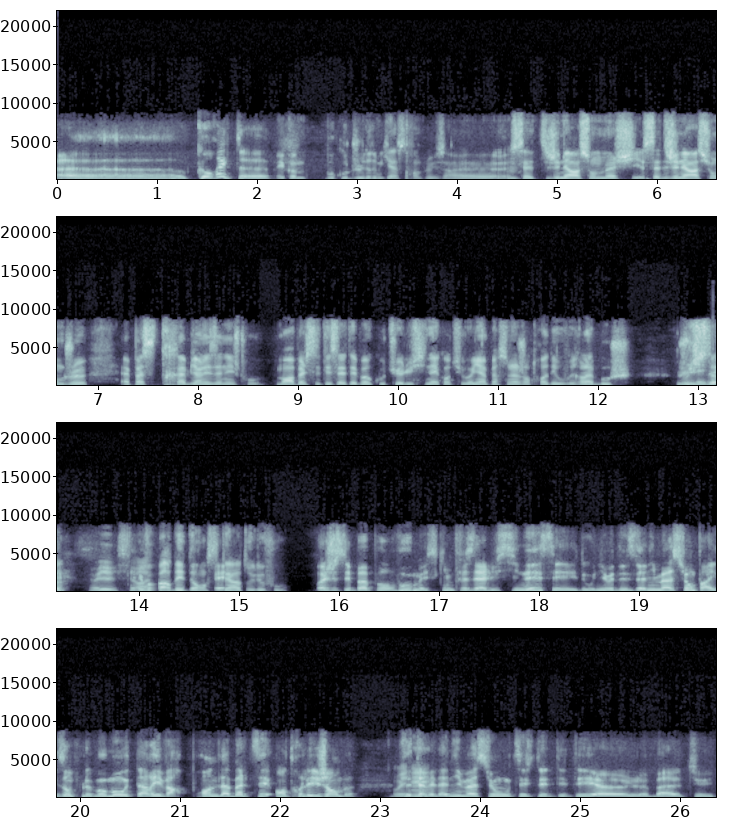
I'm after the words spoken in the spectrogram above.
euh, correct. Mais comme beaucoup de jeux Dreamcast en plus, hein, euh, mm. cette génération de machines, cette génération de jeux, elle passe très bien les années, je trouve. Je me rappelle, c'était cette époque où tu hallucinais quand tu voyais un personnage en 3D ouvrir la bouche. Juste ça. Oui, c'est vrai. Et voir des dents, c'était un truc de fou. Moi, je sais pas pour vous, mais ce qui me faisait halluciner, c'est au niveau des animations, par exemple, le moment où tu arrives à reprendre la balle, tu sais, entre les jambes. Tu sais, avais mm. l'animation, tu sais, t'étais, euh, bah, tu,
